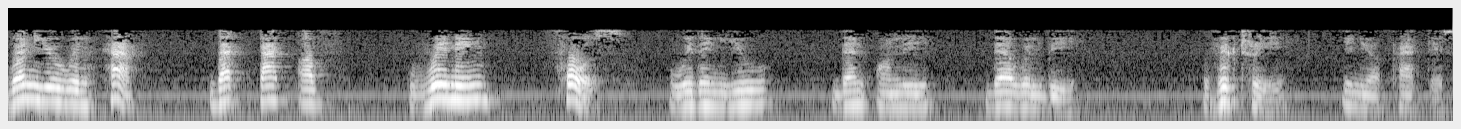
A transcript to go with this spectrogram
when you will have that type of winning force within you, then only there will be victory in your practice.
